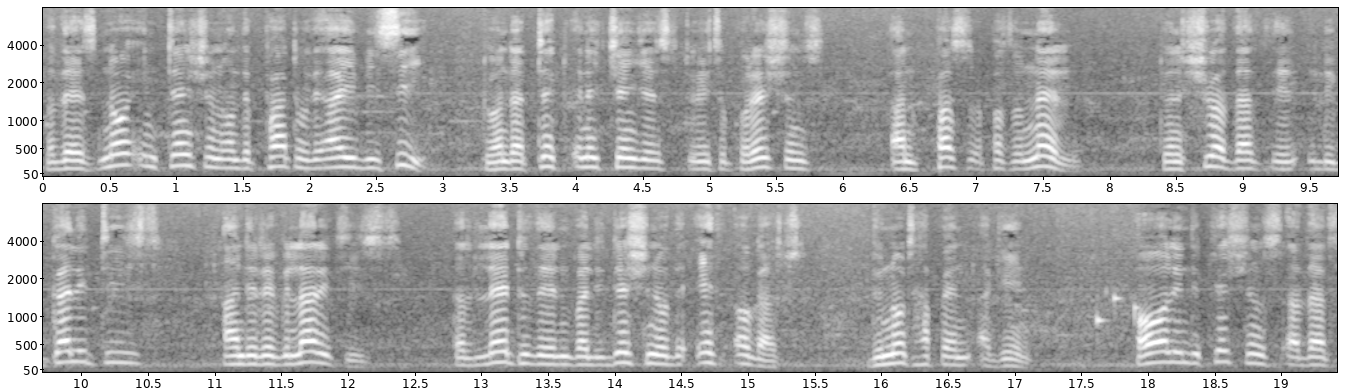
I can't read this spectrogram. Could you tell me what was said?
that there is no intention on the part of the IEBC to undertake any changes to its operations and pers- personnel to ensure that the illegalities and irregularities that led to the invalidation of the 8th August do not happen again. All indications are that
